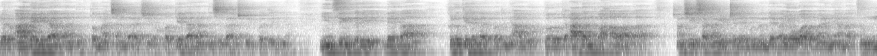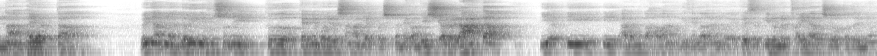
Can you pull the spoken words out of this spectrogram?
여러분 아벨이라고 하는 뜻도 마찬가지요. 헛되다라는 뜻을 가지고 있거든요. 인생들이 내가 그렇게 생각했거든요. 아, 그 아담과 하와가 창세기 4장 1절에 보면 내가 여호와로 말미암아 등남하였다. 왜냐하면 여인의 후손이 그 뱀의 머리를 상하게 할 것이다. 내가 메시아를 낳았다. 이, 이, 이 아담과 하와는 그렇게 생각하는 거예요. 그래서 이름을 카인하고 지었거든요.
